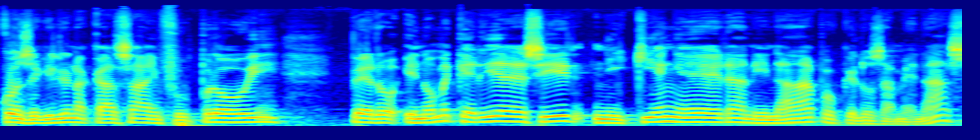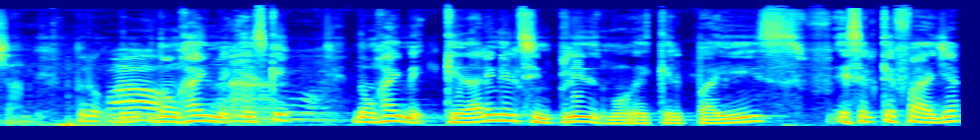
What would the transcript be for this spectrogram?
conseguirle una casa en Fulprovi pero y no me quería decir ni quién era ni nada porque los amenazan. Pero don, Jaime, es que don Jaime, quedar en el simplismo de que el país es el que falla,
